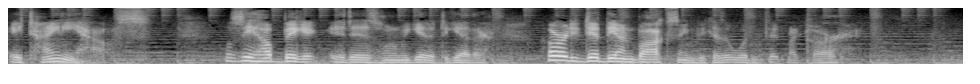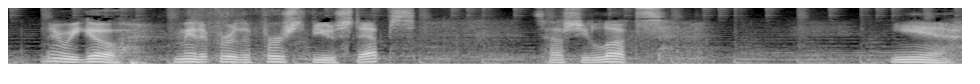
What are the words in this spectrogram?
a tiny house? We'll see how big it is when we get it together. Already did the unboxing because it wouldn't fit my car. There we go. Made it for the first few steps. That's how she looks. Yeah,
